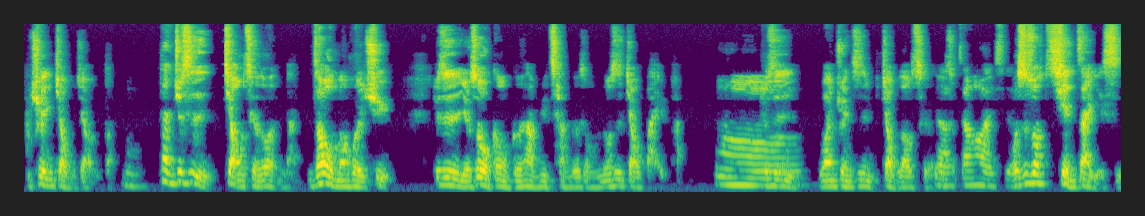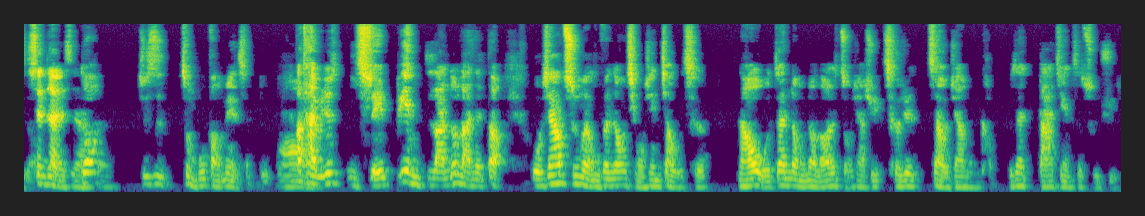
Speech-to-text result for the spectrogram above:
不确定叫不叫得到，嗯，但就是叫车都很难。你知道我们回去，就是有时候我跟我哥他们去唱歌什么，我们都是叫白牌，嗯，就是完全是叫不到车。彰化也是，我是说现在也是，现在也是啊。就是这种不方便的程度。那、台北就是你随便拦都拦得到。我现在要出门五分钟前，我先叫个车，然后我再弄一弄，然后再走下去，车就在我家门口，我再搭建车出去，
